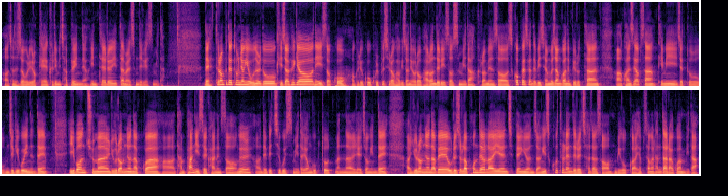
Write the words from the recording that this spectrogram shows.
어, 전체적으로 이렇게 그림이 잡혀 있네요. 인텔은 이따 말씀드리겠습니다. 네, 트럼프 대통령이 오늘도 기자회견이 있었고 어, 그리고 골프 치러 가기 전에 여러 발언들이 있었습니다. 그러면서 스코프 샌드비 재무장관을 비롯한 아, 관세 협상 팀이 이제 또 움직이고 있는데 이번 주말 유럽 연합과 아,談판이 있을 가능성을 아, 내비치고 있습니다. 영국도 만날 예정인데 유럽 연합의 우르줄라 폰데라이엔 집행위원장이 스코틀랜드를 찾아서 미국과 협상을 한다라고 합니다.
